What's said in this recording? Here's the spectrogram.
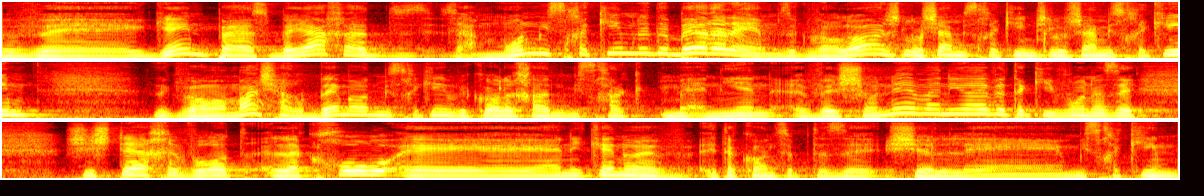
ו-Game Pass ביחד, זה המון משחקים לדבר עליהם, זה כבר לא השלושה משחקים, שלושה משחקים. זה כבר ממש הרבה מאוד משחקים וכל אחד משחק מעניין ושונה ואני אוהב את הכיוון הזה ששתי החברות לקחו, אה, אני כן אוהב את הקונספט הזה של אה, משחקים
